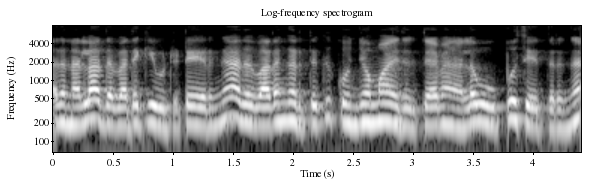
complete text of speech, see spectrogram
அதை நல்லா அதை வதக்கி விட்டுட்டே இருங்க. அது வதங்கிறதுக்கு கொஞ்சமாக இதுக்கு தேவையான அளவு உப்பு சேர்த்துருங்க.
